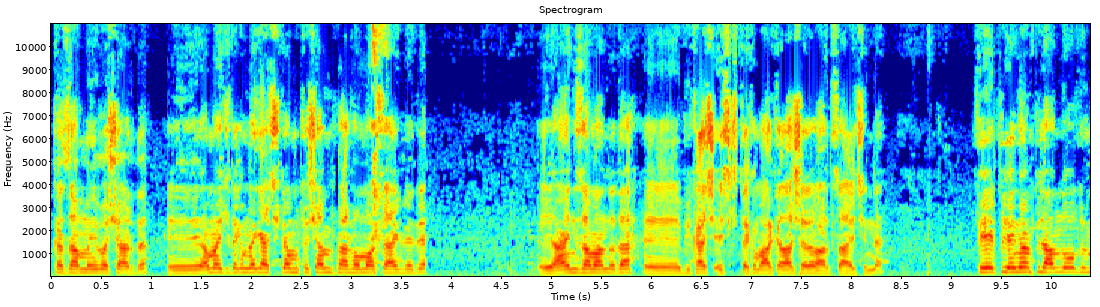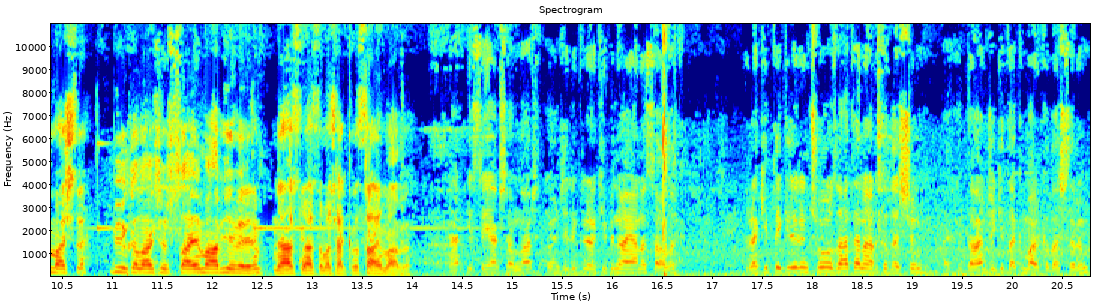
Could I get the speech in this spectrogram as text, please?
kazanmayı başardı. E, ama iki takım da gerçekten muhteşem bir performans sergiledi. E, aynı zamanda da e, birkaç eski takım arkadaşları vardı saha içinde. Fair play'in ön planda olduğu bir maçtı. Büyük olarak sözü Saim abiye verelim. Ne düşünüyorsun maç hakkında Saim abi? Herkese iyi akşamlar. Öncelikle rakibin ayağına sağlık. Rakiptekilerin çoğu zaten arkadaşım. Daha önceki takım arkadaşlarım.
